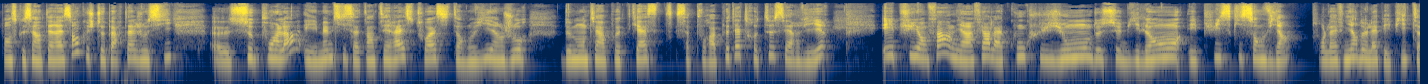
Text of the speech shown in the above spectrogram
pense que c'est intéressant que je te partage aussi euh, ce point-là. Et même si ça t'intéresse, toi, si tu envie un jour de monter un podcast, ça pourra peut-être te servir. Et puis enfin, on ira faire la conclusion de ce bilan et puis ce qui s'en vient pour l'avenir de la pépite.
